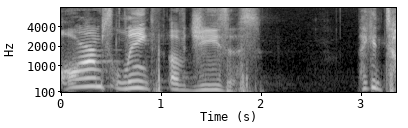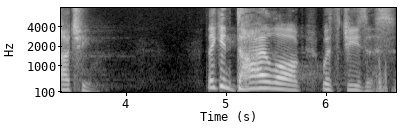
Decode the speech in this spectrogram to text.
arm's length of Jesus. They can touch him. They can dialogue with Jesus.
